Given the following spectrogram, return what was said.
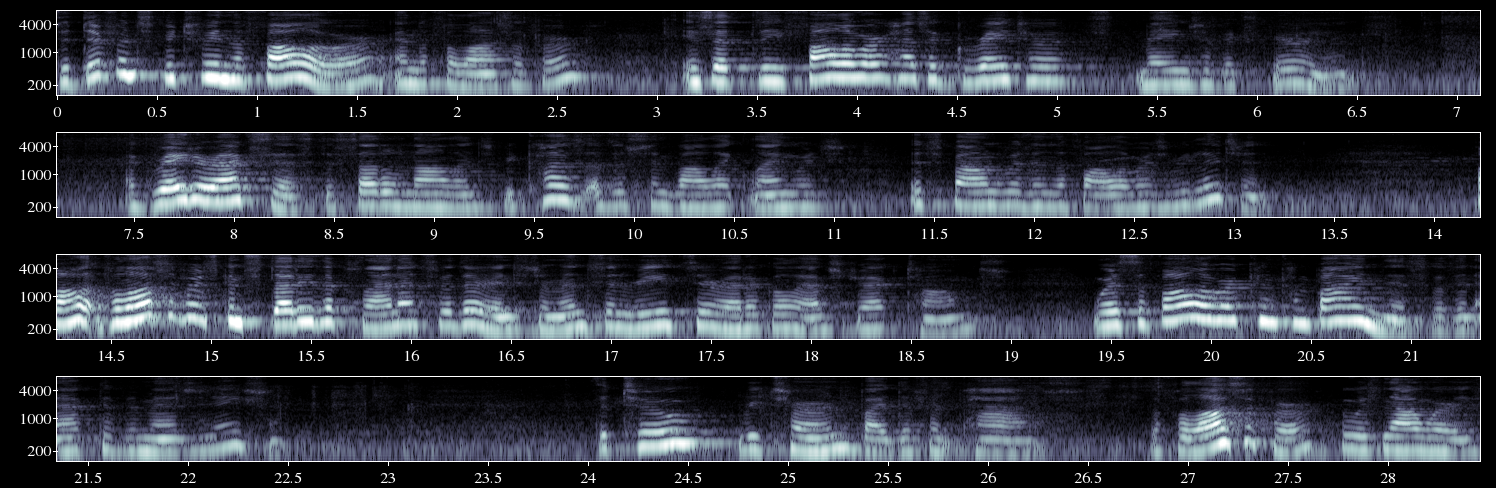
The difference between the follower and the philosopher is that the follower has a greater range of experience, a greater access to subtle knowledge because of the symbolic language that's found within the follower's religion. Philosophers can study the planets with their instruments and read theoretical abstract tomes, whereas the follower can combine this with an active imagination. The two return by different paths. The philosopher, who is now where he's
